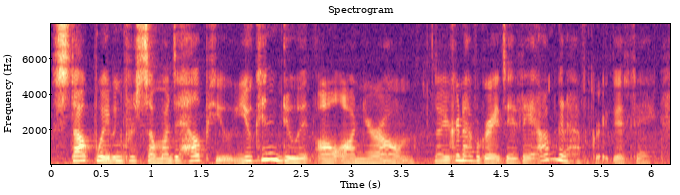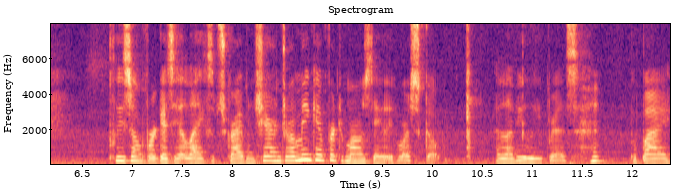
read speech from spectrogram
Stop waiting for someone to help you. You can do it all on your own. Now, you're going to have a great day today. I'm going to have a great day today. Please don't forget to hit like, subscribe, and share, and join me again for tomorrow's daily horoscope. I love you, Libras. bye bye.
